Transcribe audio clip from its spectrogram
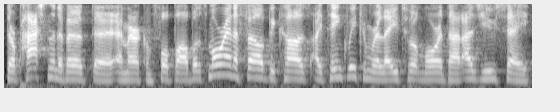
they're passionate about the American football, but it's more NFL because I think we can relate to it more that, as you say,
